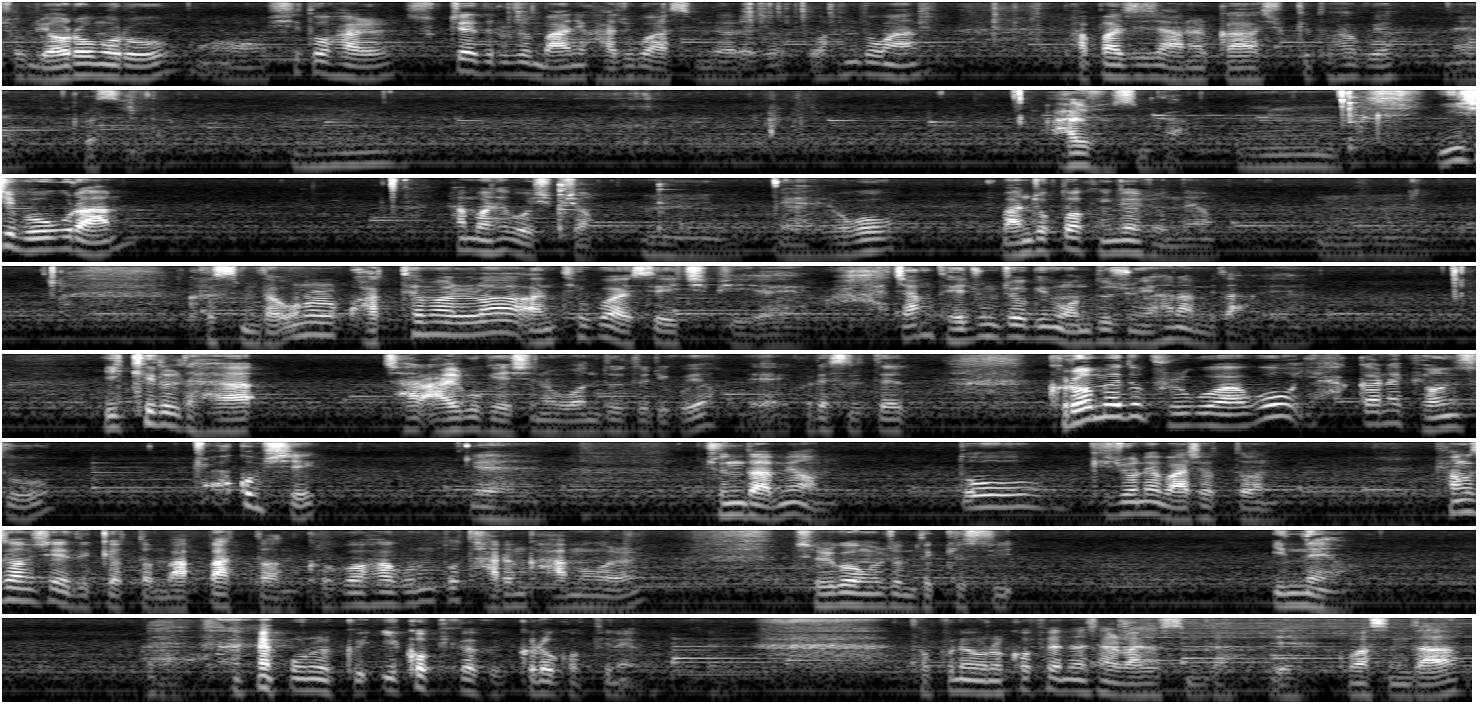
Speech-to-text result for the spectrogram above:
좀 여러모로 어, 시도할 숙제들을 좀 많이 가지고 왔습니다. 그래서 또 한동안 바빠지지 않을까 싶기도 하고요. 네, 그렇습니다. 음. 아주 좋습니다. 음, 25g 한번 해보십시오. 음, 예, 요거 만족도가 굉장히 좋네요. 음, 그렇습니다. 오늘 과테말라 안티구아 SHB 예, 가장 대중적인 원두 중에 하나입니다. 예. 익히들 다잘 알고 계시는 원두들이고요. 예, 그랬을 때 그럼에도 불구하고 약간의 변수 조금씩 예, 준다면 또 기존에 마셨던 평상시에 느꼈던 맛봤던 그거하고는 또 다른 감흥을 즐거움을 좀 느낄 수 있- 있네요. 네. 오늘 그 이 커피가 그, 그런 커피네요. 네. 덕분에 오늘 커피 한 잔 잘 마셨습니다. 예, 고맙습니다.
